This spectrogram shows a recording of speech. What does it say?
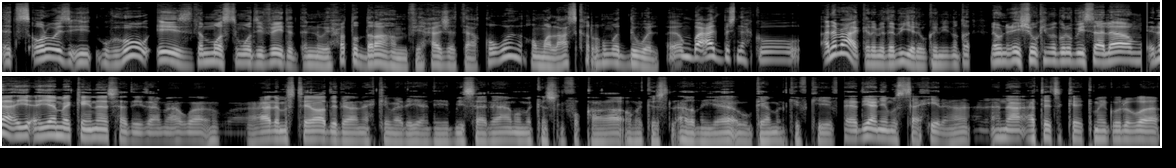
it's always who is the most motivated إنه يحط الدراهم في حاجة تاع قوة؟ هم العسكر هم الدول. من بعد باش نحكوا أنا معك أنا ماذا بيا؟ لو كان لو نعيشوا كما يقولوا بسلام. لا هي هي ما كايناش هذه زعما. هو عالم افتراضي اللي رانا نحكيو عليه يعني بسلام وما كانش الفقراء وما كانش الأغنياء وكامل كيف كيف. هذه يعني مستحيله؟ أنا أعطيتك كما يقولوا هو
